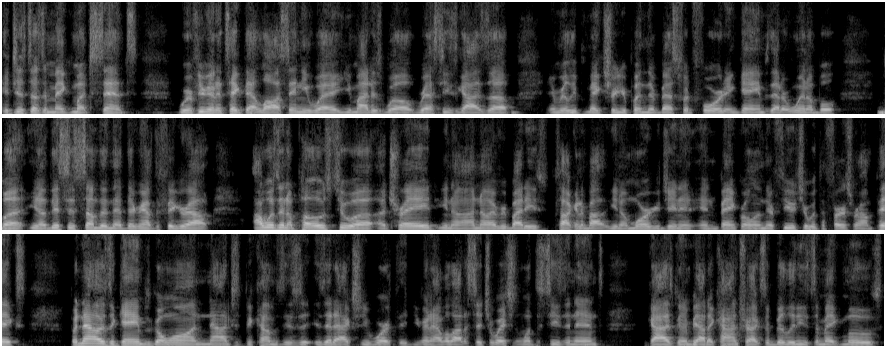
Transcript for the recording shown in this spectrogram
It just doesn't make much sense. Where if you're going to take that loss anyway, you might as well rest these guys up and really make sure you're putting their best foot forward in games that are winnable. But you know this is something that they're going to have to figure out. I wasn't opposed to a, a, trade. You know, I know everybody's talking about you know mortgaging and, and bankrolling their future with the first round picks. But now, as the games go on, now it just becomes is it, is it actually worth it? You're going to have a lot of situations once the season ends. Guys going to be out of contracts, abilities to make moves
